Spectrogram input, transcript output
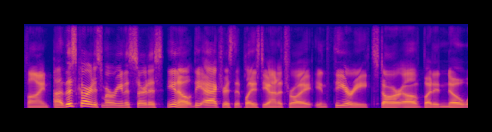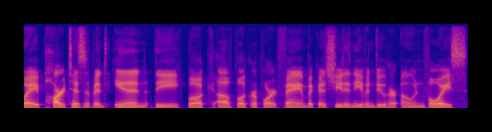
fine. Uh, this card is Marina Sirtis, you know, the actress that plays Deanna Troi, in theory, star of, but in no way participant in the book of book report fame because she didn't even do her own voice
